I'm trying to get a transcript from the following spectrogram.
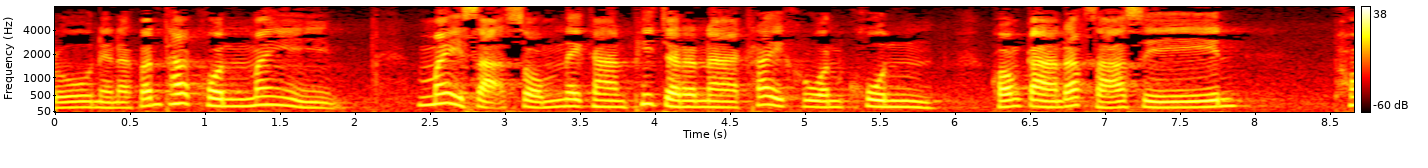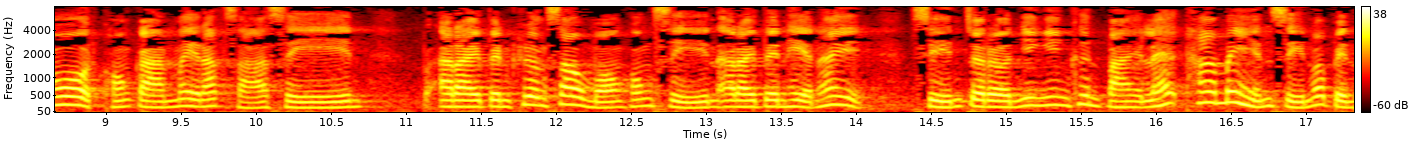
รู้เนี่ยนะเพราะถ้าคนไม่ ไม่สะสมในการพิจารณาใคร่ครวญคุณของการรักษาศีล โทษของการไม่รักษาศีล อะไรเป็นเครื่องเศร้าหมองของศีล อะไรเป็นเหตุให้ศีลเจริญยิ่งยิ่งขึ้นไป และถ้าไม่เห็นศีลว่าเป็น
